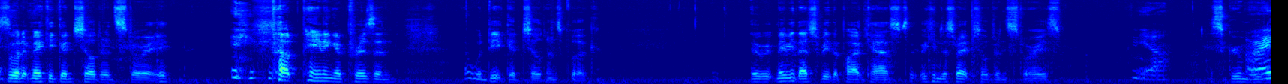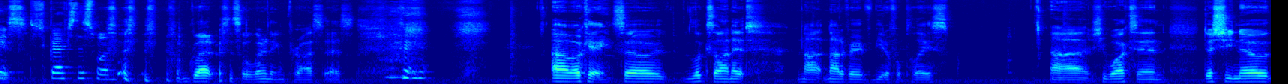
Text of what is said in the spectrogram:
so would it make a good children's story about painting a prison? That would be a good children's book. Maybe that should be the podcast. We can just write children's stories. Yeah. Screw movies. All right, scratch this one. I'm glad it's a learning process. um, okay, so looks on it not not a very beautiful place. Uh, she walks in. Does she know?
